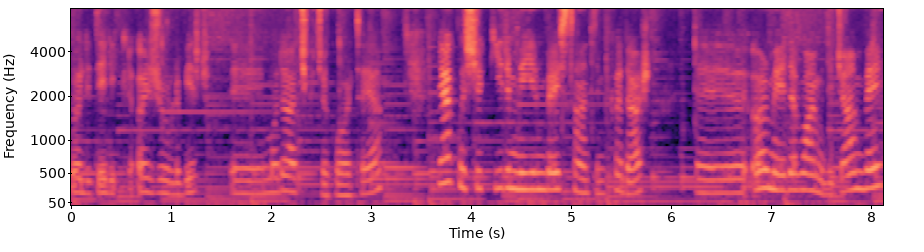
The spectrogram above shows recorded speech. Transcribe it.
Böyle delikli ajurlu bir e, model çıkacak ortaya. Yaklaşık 20-25 santim kadar e, örmeye devam edeceğim ve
